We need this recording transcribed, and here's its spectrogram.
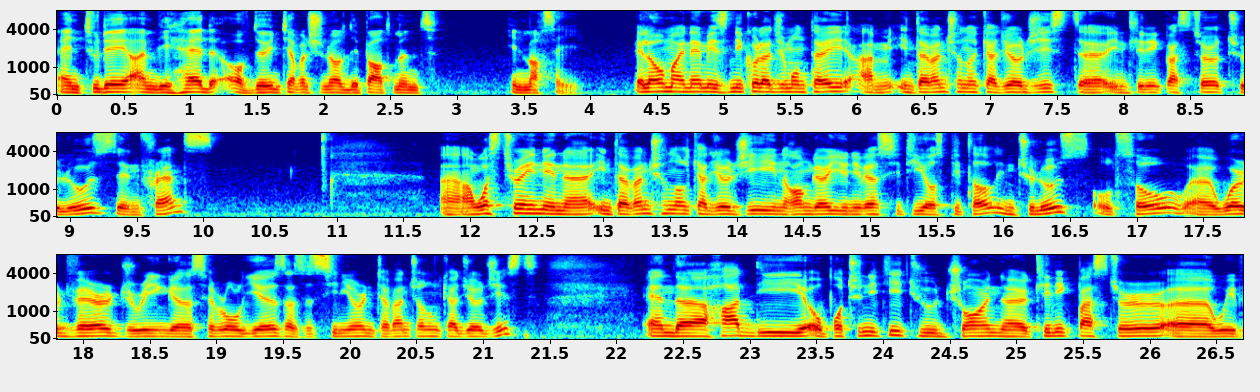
And today I'm the head of the interventional department in Marseille. Hello, my name is Nicolas Dumonteil. I'm interventional cardiologist uh, in Clinique Pasteur Toulouse in France. Uh, I was trained in uh, interventional cardiology in Rangueil University Hospital in Toulouse. Also uh, worked there during uh, several years as a senior interventional cardiologist, and uh, had the opportunity to join uh, Clinique Pasteur with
